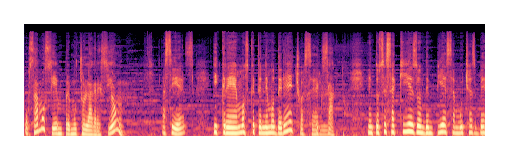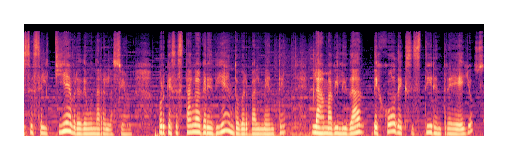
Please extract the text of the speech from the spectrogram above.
usamos siempre mucho la agresión. Así es, y creemos que tenemos derecho a hacerlo. Exacto. Entonces aquí es donde empieza muchas veces el quiebre de una relación, porque se están agrediendo verbalmente, la amabilidad dejó de existir entre ellos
